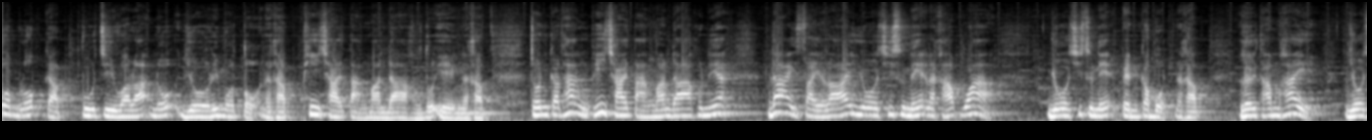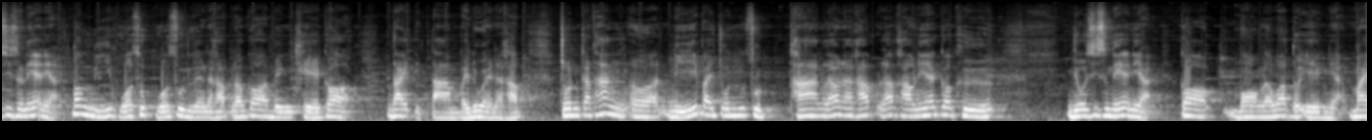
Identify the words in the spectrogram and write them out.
่วมรบกับฟูจิวาระโนโยริโมโตะนะครับพี่ชายต่างมารดาของตัวเองนะครับ จนกระทั่งพี่ชายต่างมารดาคนนี้ได้ใส่ร้ายโยชิซึเนะนะครับว่า โยชิซุเนะเป็นกบฏนะครับ เลยทำให้โยชิซุเนะเนี่ยต้องหนีหัวซุกหัวซุนเลยนะครับ แล้วก็เบงเคก็ได้ติดตามไปด้วยนะครับ จนกระทั่งเออหนีไปจนสุดทางแล้วนะครับ แล้วคราวนี้ก็คือโยชิซุเนะเนี่ยก็มองแล้วว่าตัวเองเนี่ยไม่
